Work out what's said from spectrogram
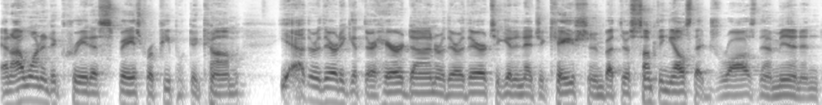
And I wanted to create a space where people could come yeah, they're there to get their hair done or they're there to get an education, but there's something else that draws them in. And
